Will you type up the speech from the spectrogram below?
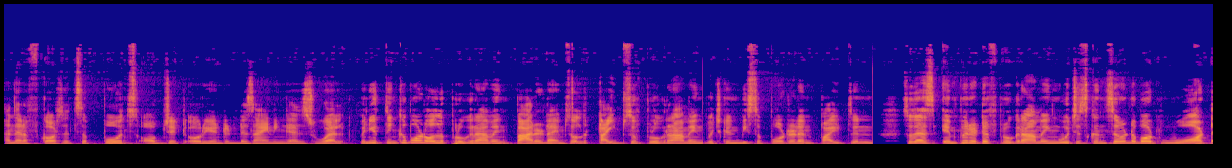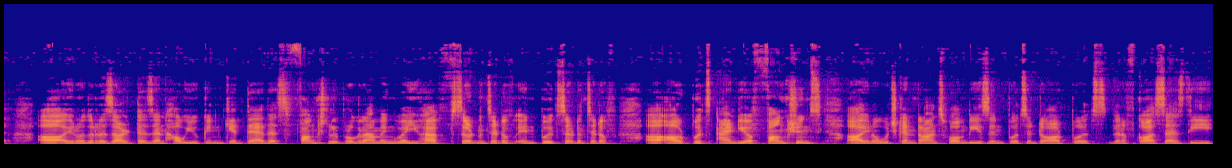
And then of course, it supports object oriented designing as well. When you think about all the programming paradigms, all the types of programming which can be supported in Python, so there's imperative programming, which is concerned about what uh, you know the result is and how you can get there. There's functional programming where you have certain set of inputs, certain set of uh, outputs, and you have functions, uh, you know, which can transform these inputs into outputs. Then of course there's the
